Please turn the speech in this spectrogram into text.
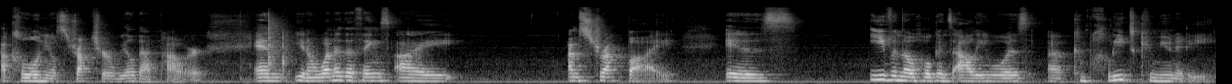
a colonial structure wield that power. And you know, one of the things I I'm struck by is even though Hogan's Alley was a complete community,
